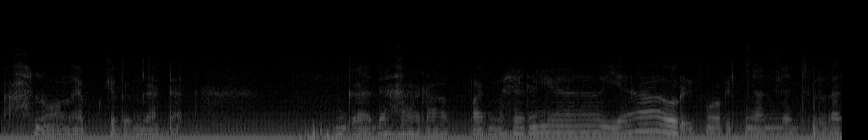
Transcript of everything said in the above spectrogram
ah nolep gitu nggak ada nggak ada harapan. Akhirnya ya uring-uringan gak jelas.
